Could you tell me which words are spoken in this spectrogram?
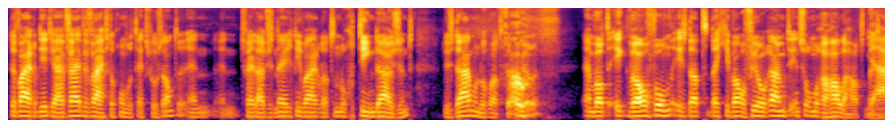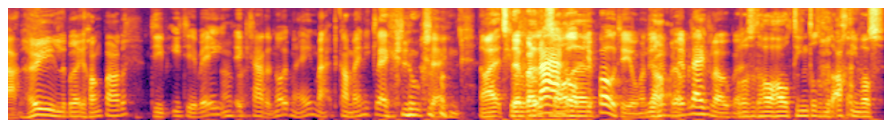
Er waren dit jaar 5500 exposanten en in 2019 waren dat er nog 10.000. Dus daar moet nog wat gebeuren. En wat ik wel vond, is dat, dat je wel veel ruimte in sommige hallen had. Met Ja. hele brede gangpaden. Die ITB, ik ga er nooit meer heen, maar het kan mij niet klein genoeg zijn. nou, het De dat belagen op je poten, jongen. Ja. die blijft lopen. was het hal, hal 10 tot en met 18 was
